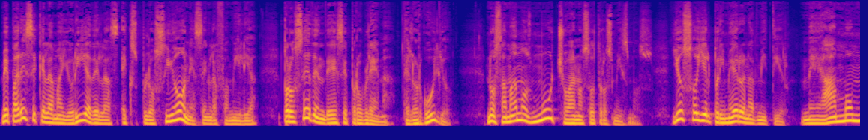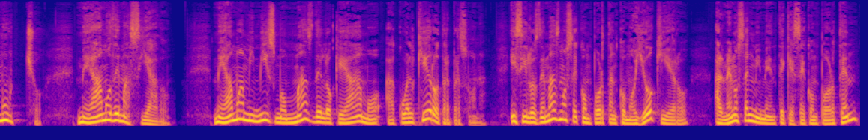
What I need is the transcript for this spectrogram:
Me parece que la mayoría de las explosiones en la familia proceden de ese problema, del orgullo. Nos amamos mucho a nosotros mismos. Yo soy el primero en admitir, me amo mucho, me amo demasiado. Me amo a mí mismo más de lo que amo a cualquier otra persona. Y si los demás no se comportan como yo quiero, al menos en mi mente que se comporten,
